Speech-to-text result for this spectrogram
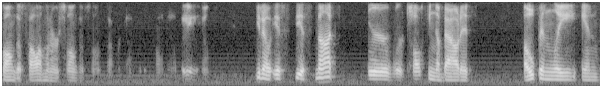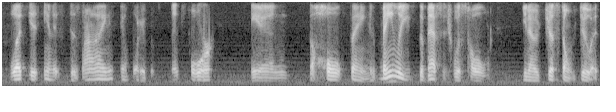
Song of Solomon or Song of Songs. I forgot what it's called now. But anyhow, you know, it's it's not where we're talking about it openly and what it in its design and what it was meant for and the whole thing. Mainly, the message was told, you know, just don't do it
